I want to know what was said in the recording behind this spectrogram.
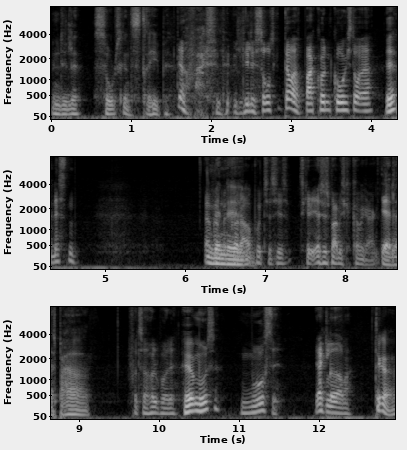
En lille solskinsstribe. Det var faktisk en, en lille solskin. Det var bare kun gode historier. Ja. Næsten. Jeg Men, godt øh, output til sidst. Skal vi, jeg synes bare, vi skal komme i gang. Ja, lad os bare Få taget hul på det. høre Muse. Mose. Jeg glæder mig. Det gør jeg.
